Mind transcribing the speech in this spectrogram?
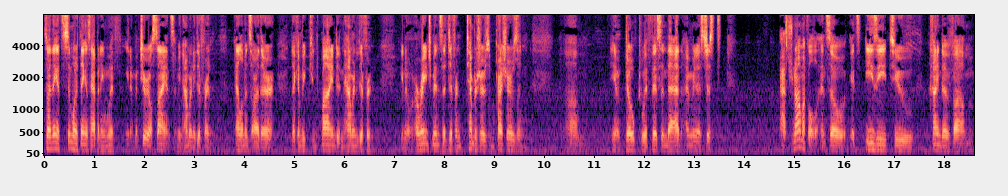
So I think it's a similar thing is happening with, you know, material science. I mean, how many different elements are there that can be combined and how many different you know arrangements at different temperatures and pressures and um, you know doped with this and that i mean it's just astronomical and so it's easy to kind of um,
